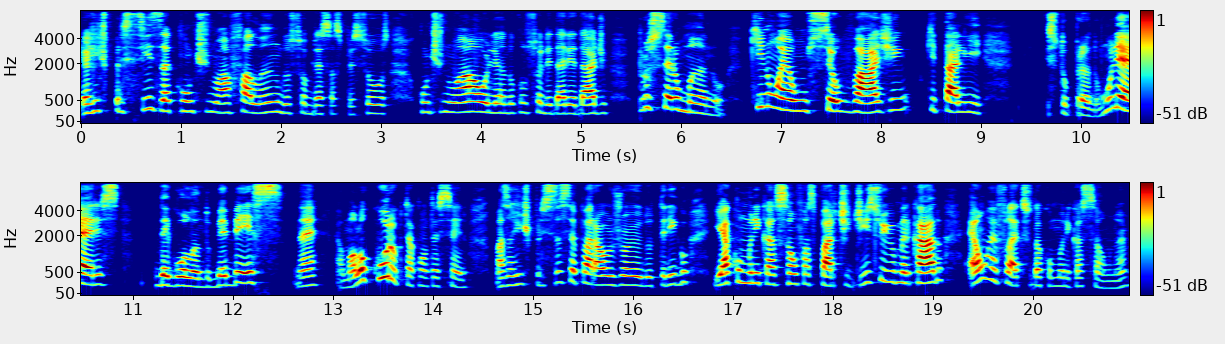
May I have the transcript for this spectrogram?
E a gente precisa continuar falando sobre essas pessoas, continuar olhando com solidariedade para o ser humano, que não é um selvagem que está ali estuprando mulheres, degolando bebês, né? É uma loucura o que está acontecendo. Mas a gente precisa separar o joio do trigo e a comunicação faz parte disso e o mercado é um reflexo da comunicação, né?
